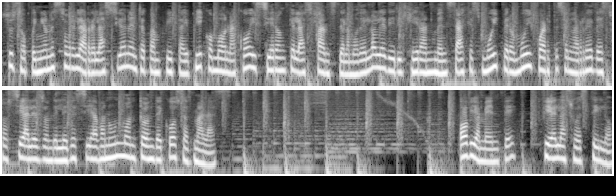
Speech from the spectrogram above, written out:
sus opiniones sobre la relación entre Pampita y Pico Mónaco hicieron que las fans de la modelo le dirigieran mensajes muy pero muy fuertes en las redes sociales donde le deseaban un montón de cosas malas. Obviamente, fiel a su estilo,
